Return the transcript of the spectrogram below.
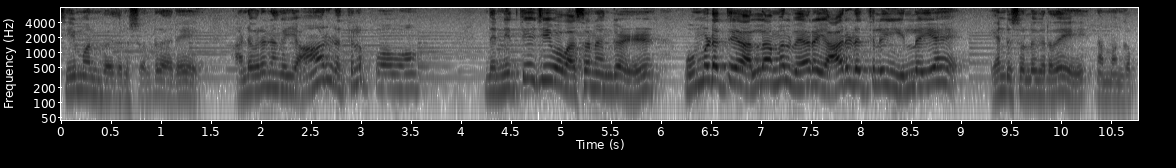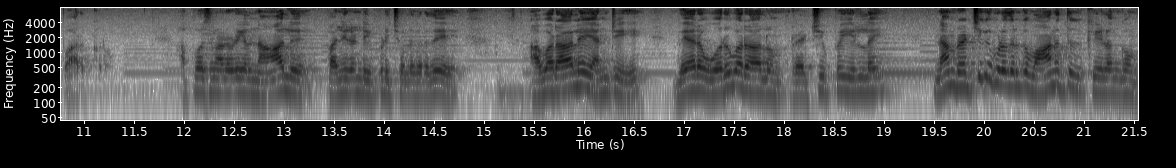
சீமான் பேதர் சொல்கிறாரு ஆண்டவரே நாங்கள் யார் இடத்துல போவோம்? இந்த நித்திய ஜீவ வசனங்கள் உம்மிடத்தை அல்லாமல் வேறு யாரிடத்திலையும் இல்லையே? என்று சொல்லுகிறதை நம்ம அங்கே பார்க்கிறோம். அப்போ சில நடவடிக்கைகள் நாலு பன்னிரெண்டு இப்படி சொல்லுகிறது அவராலே அன்றி வேற ஒருவராலும் ரட்சிப்பு இல்லை. நாம் ரட்சிக்கப்படுவதற்கு வானத்துக்கு கீழங்கும்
